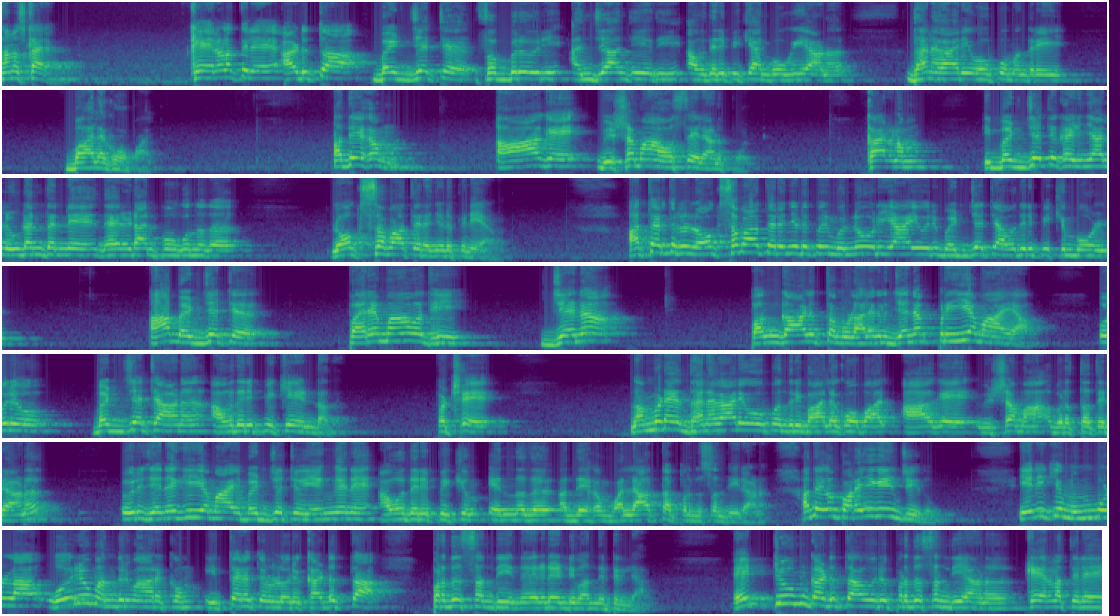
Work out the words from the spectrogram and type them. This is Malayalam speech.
നമസ്കാരം. കേരളത്തിലെ അടുത്ത ബഡ്ജറ്റ് ഫെബ്രുവരി അഞ്ചാം തീയതി അവതരിപ്പിക്കാൻ പോവുകയാണ് ധനകാര്യ വകുപ്പ് മന്ത്രി ബാലഗോപാൽ. അദ്ദേഹം ആകെ വിഷമാവസ്ഥയിലാണ് ഇപ്പോൾ. കാരണം ഈ ബഡ്ജറ്റ് കഴിഞ്ഞാൽ ഉടൻ തന്നെ നേരിടാൻ പോകുന്നത് ലോക്സഭാ തിരഞ്ഞെടുപ്പിനെയാണ്. അത്തരത്തിലുള്ള ലോക്സഭാ തിരഞ്ഞെടുപ്പിന് മുന്നോടിയായി ഒരു ബഡ്ജറ്റ് അവതരിപ്പിക്കുമ്പോൾ ആ ബഡ്ജറ്റ് പരമാവധി ജന പങ്കാളിത്തമുള്ള അല്ലെങ്കിൽ ജനപ്രിയമായ ഒരു ബഡ്ജറ്റാണ് അവതരിപ്പിക്കേണ്ടത്. പക്ഷേ നമ്മുടെ ധനകാര്യ വകുപ്പ് മന്ത്രി ബാലഗോപാൽ ആകെ വിഷമ വൃത്തത്തിലാണ്. ഒരു ജനകീയമായ ബഡ്ജറ്റ് എങ്ങനെ അവതരിപ്പിക്കും എന്നത് അദ്ദേഹം വല്ലാത്ത പ്രതിസന്ധിയിലാണ്. അദ്ദേഹം പറയുകയും ചെയ്തു എനിക്ക് മുമ്പുള്ള ഒരു മന്ത്രിമാർക്കും ഇത്തരത്തിലുള്ള ഒരു കടുത്ത പ്രതിസന്ധി നേരിടേണ്ടി വന്നിട്ടില്ല. ഏറ്റവും കടുത്ത ഒരു പ്രതിസന്ധിയാണ് കേരളത്തിലെ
